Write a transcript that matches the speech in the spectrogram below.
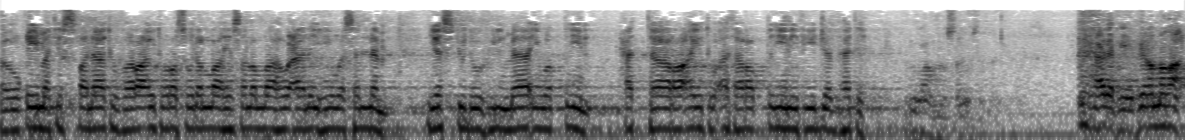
فأقيمت الصلاة فرأيت رسول الله صلى الله عليه وسلم يسجد في الماء والطين حتى رأيت أثر الطين في جبهته. اللهم صل وسلم. هذا في في رمضان.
